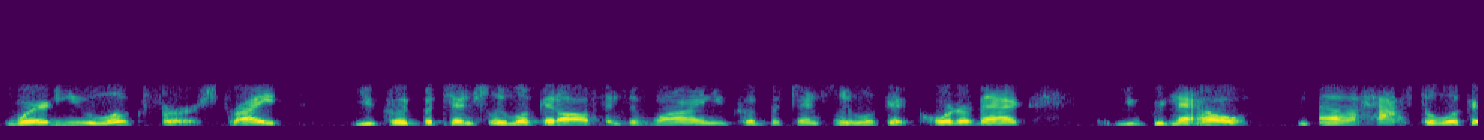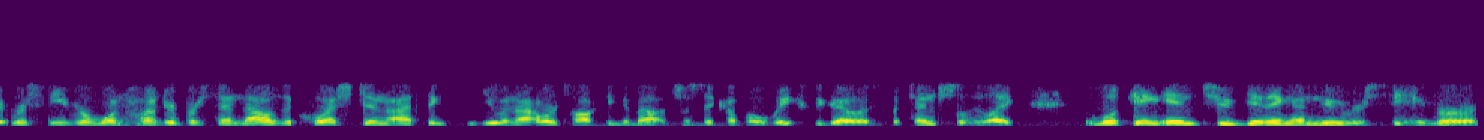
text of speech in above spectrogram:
where do you look first, right? You could potentially look at offensive line. You could potentially look at quarterback. You could now uh, have to look at receiver 100%. That was a question I think you and I were talking about just a couple of weeks ago. Is potentially like looking into getting a new receiver.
